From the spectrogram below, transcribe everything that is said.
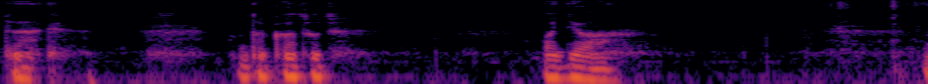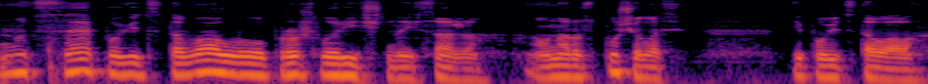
Так. Така тут бадяга. Ну, це повідставало прошлорічний сажа. Вона розпушилась і повідставала.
